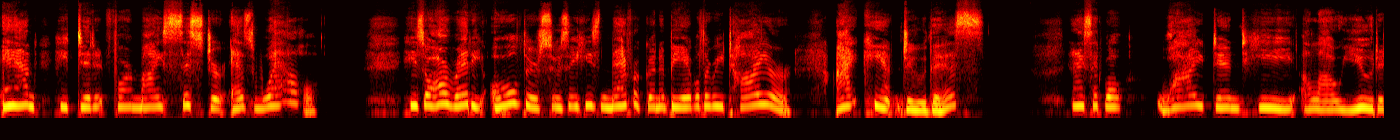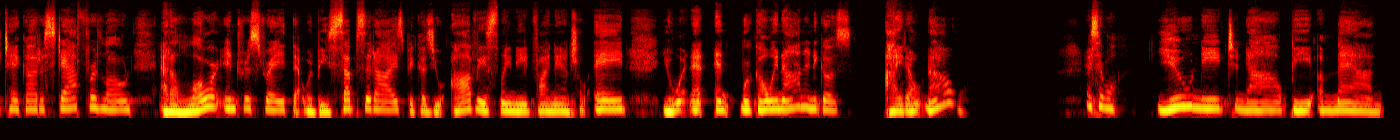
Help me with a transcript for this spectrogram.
And he did it for my sister as well. He's already older, Suze. He's never going to be able to retire. I can't do this. And I said, Well, why didn't he allow you to take out a Stafford loan at a lower interest rate that would be subsidized because you obviously need financial aid? You went and, and we're going on, and he goes, I don't know. I said, Well, you need to now be a man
